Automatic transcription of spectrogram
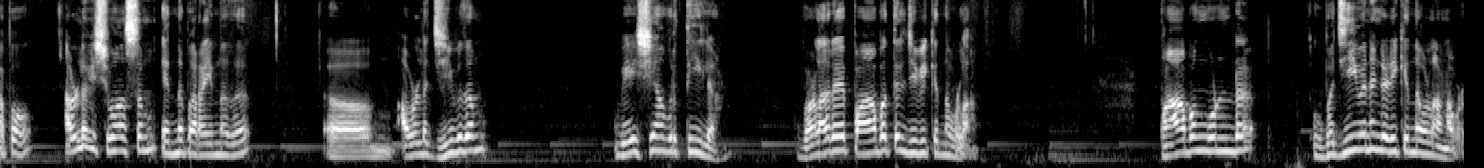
അപ്പോൾ അവളുടെ വിശ്വാസം എന്ന് പറയുന്നത് അവളുടെ ജീവിതം വേശ്യാവൃത്തിയിലാണ്. വളരെ പാപത്തിൽ ജീവിക്കുന്നവളാണ്. പാപം കൊണ്ട് ഉപജീവനം കഴിക്കുന്നവളാണ് അവൾ.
